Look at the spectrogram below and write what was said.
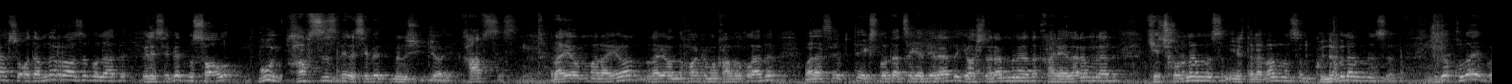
yaxshi odamlar rozi bo'ladi. Velosiped bu sog'liq bu xavfsiz velosiped minish joyi xavfsiz. Rayonma rayon rayonni hokimi qabul qiladi velosipedni ekspluatatsiyaga beradi yoshlar ham minadi qariyalar ham minadi. Kechqurun ham minsin ertalab ham minsin kuni bilan minsin. Juda qulay bu.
